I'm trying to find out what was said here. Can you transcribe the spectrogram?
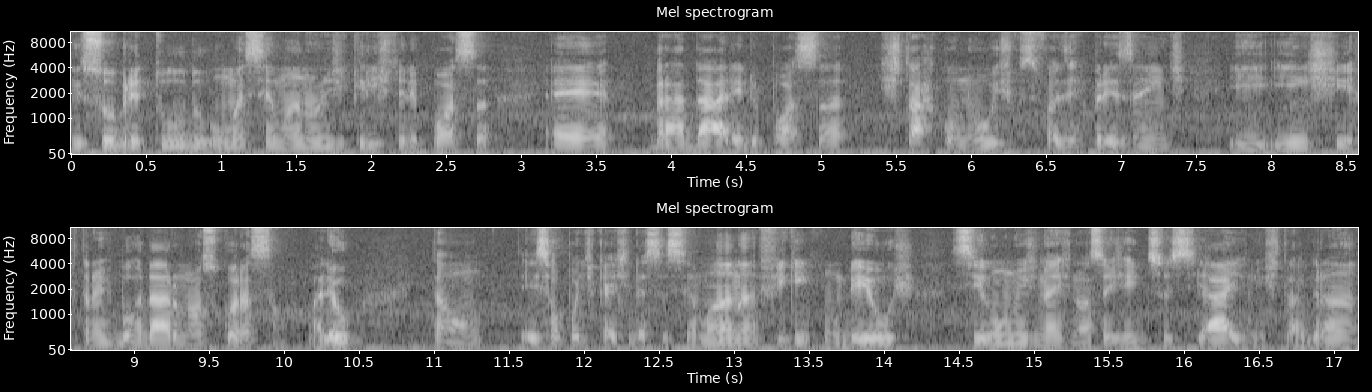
E sobretudo uma semana onde Cristo ele possa é, bradar, ele possa estar conosco, se fazer presente e, e encher, transbordar o nosso coração. Valeu? Então, esse é o podcast dessa semana. Fiquem com Deus. Sigam-nos nas nossas redes sociais, no Instagram,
